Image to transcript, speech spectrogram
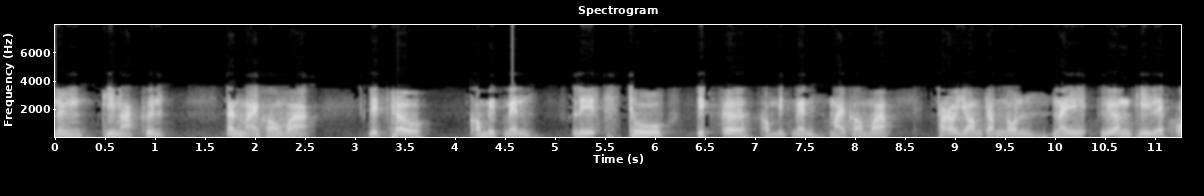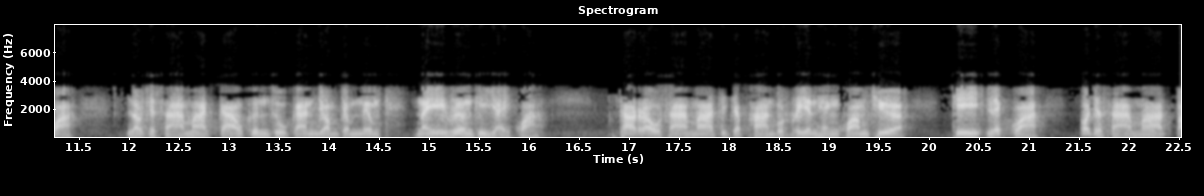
หนึ่งที่มากขึ้น นั่นหมายความว่า little commitment leads to bigger commitment หมายความว่าถ้าเรายอมจำนนในเรื่องที่เล็กกว่า เราจะสามารถก้าวขึ้นสู่การยอมจำเนนในเรื่องที่ใหญ่กว่า ถ้าเราสามารถที่จะผ่านบทเรียนแห่งความเชื่อที่เล็กกว่า ก็จะสามารถไป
